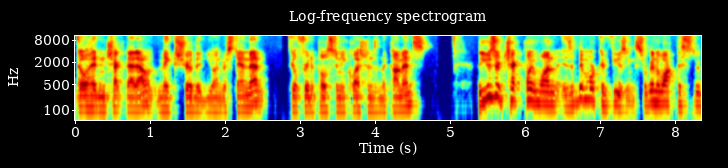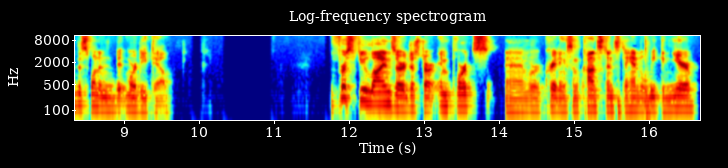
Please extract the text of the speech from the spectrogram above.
go ahead and check that out. Make sure that you understand that. Feel free to post any questions in the comments. The user checkpoint one is a bit more confusing. So we're going to walk this through this one in a bit more detail. The first few lines are just our imports, and we're creating some constants to handle week and year.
